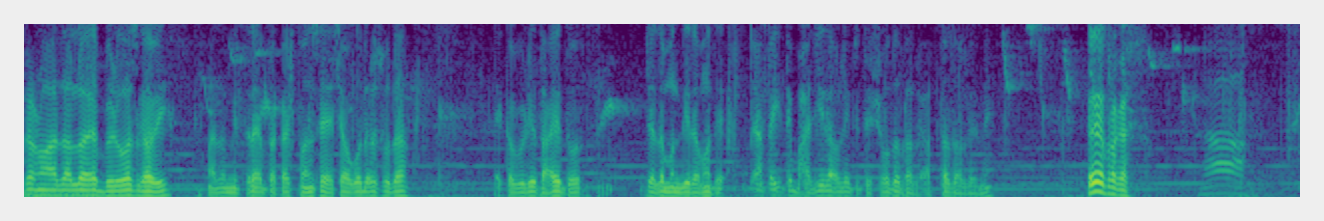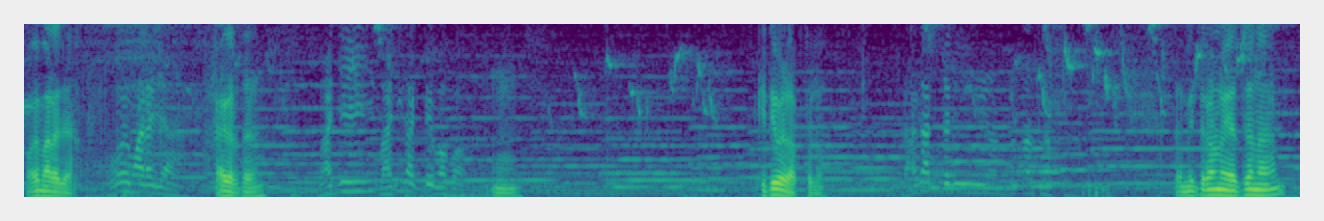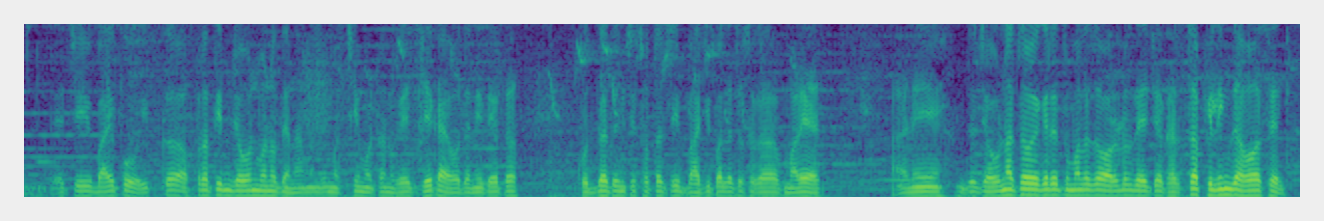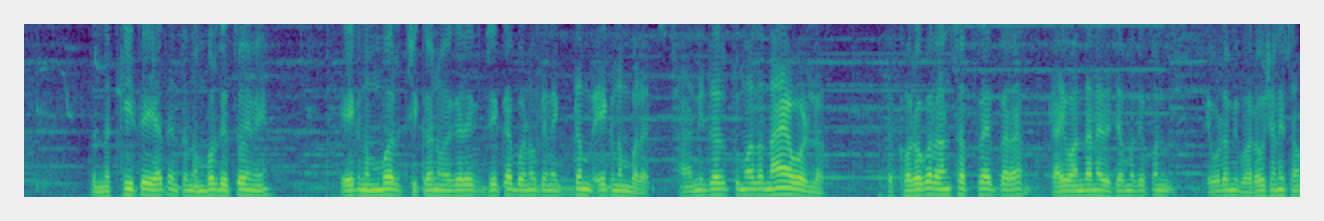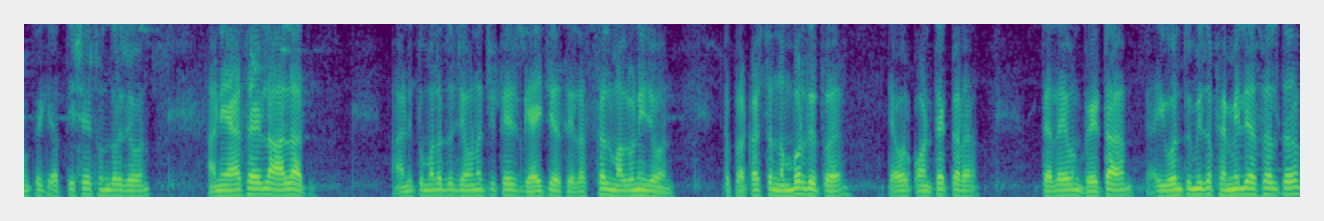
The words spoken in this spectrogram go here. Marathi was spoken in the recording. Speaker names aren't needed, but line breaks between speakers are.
मित्रांनो आज आलो आहे बिळवस गावी. माझा मित्र आहे प्रकाश फणसे याच्या अगोदरसुद्धा एका व्हिडिओत आहे तो जलमंदिरामध्ये. ते आता इथे भाजी लावली तिथे शोधत आलो आहे आत्ताच आलो आहे मी. ए प्रकाश.
हा.
होय महाराजा.
होय महाराजा.
काय करता?
भाजी भाजी काढते बाबा.
किती वेळ लागतो?
लागात तरी
तर मित्रांनो याचं ना त्याची बायको इतकं अप्रतिम जेवण बनवते ना म्हणजे मच्छी मटण व्हेज जे काय होतं आणि ते तर खुद्द त्यांची स्वतःची भाजीपाल्याचं सगळं मळे आहेत. आणि जर जेवणाचं वगैरे तुम्हाला जर ऑर्डर द्यायची आहे, घरचा फिलिंग जर हवं असेल तर नक्की इथे या. त्यांचा नंबर देतो आहे मी. एक नंबर चिकन वगैरे जे काय बनवते ना एकदम एक नंबर आहे. आणि जर तुम्हाला नाही आवडलं तर खरोखर अनसबस्क्राईब करा. काही वांधा नाही त्याच्यामध्ये पण एवढं मी भरवशाने सांगतो की अतिशय सुंदर जेवण. आणि ह्या साईडला आलात आणि तुम्हाला जर जेवणाची टेस्ट घ्यायची असेल अस्सल मालवणी जेवण तर प्रकाशचा नंबर देतो आहे त्यावर कॉन्टॅक्ट करा. त्याला येऊन भेटा. इवन तुम्ही जर फॅमिली असाल तर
